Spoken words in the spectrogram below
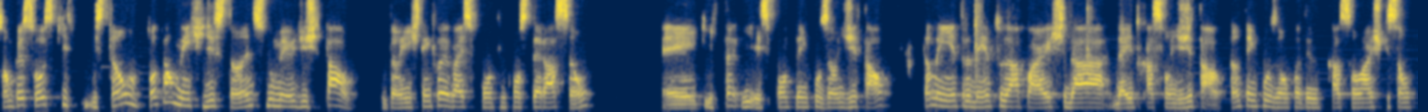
São pessoas que estão totalmente distantes do meio digital. Então a gente tem que levar esse ponto em consideração, é, esse ponto da inclusão digital também entra dentro da parte da, da educação digital. Tanto a inclusão quanto a educação, acho que são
